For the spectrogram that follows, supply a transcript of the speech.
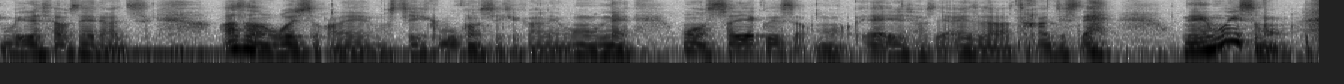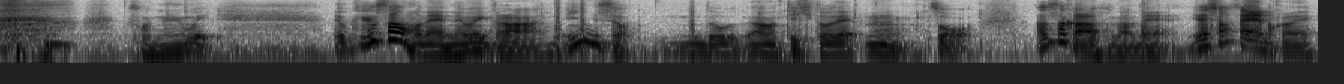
もういらっしゃいませって感じです。朝の5時とかね、もう接客、僕の接客はね、もうね、もう最悪ですよ。もう、いや、いらっしゃいませ、ありがとうございますって感じですね。眠いっすもん。そう眠いでお客さんもね眠いからいいんですよどうあの適当でうんそう朝からそんなね「いらっしゃいませ!」とかね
